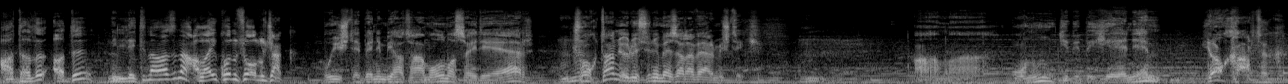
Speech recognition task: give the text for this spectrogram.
adalı adı milletin ağzına alay konusu olacak. Bu işte benim bir hatam olmasaydı eğer... ...çoktan ölüsünü mezara vermiştik. Ama onun gibi bir yeğenim yok artık.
